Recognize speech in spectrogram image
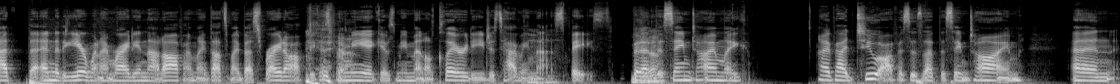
at the end of the year, when I'm writing that off, I'm like, that's my best write off because for me, it gives me mental clarity just having that mm-hmm. space. But Yeah. at the same time, like, I've had two offices at the same time and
